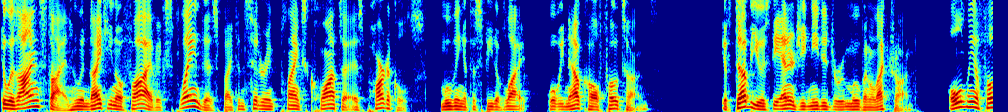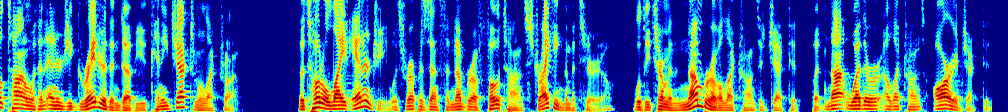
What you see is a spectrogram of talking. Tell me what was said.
It was Einstein who in 1905 explained this by considering Planck's quanta as particles moving at the speed of light, what we now call photons. If W is the energy needed to remove an electron, only a photon with an energy greater than W can eject an electron. The total light energy, which represents the number of photons striking the material, will determine the number of electrons ejected, but not whether electrons are ejected.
